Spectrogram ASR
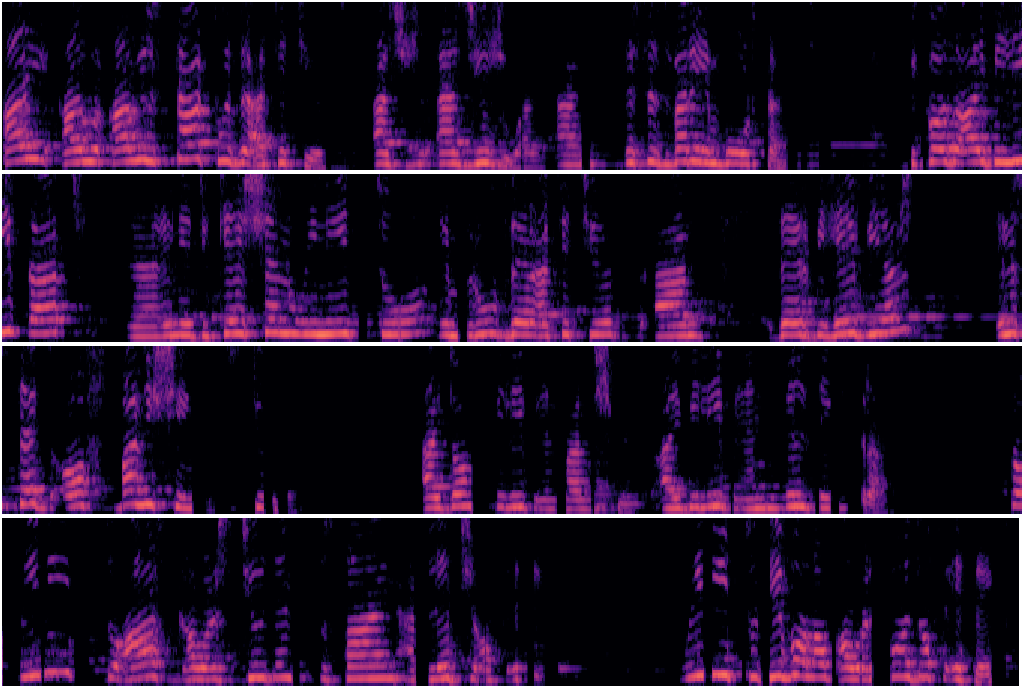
I, I, will- I will start with the attitudes as, as usual, and this is very important because I believe that uh, in education we need to improve their attitudes and their behaviors instead of punishing students. I don't believe in punishment. I believe in building trust. So we need to ask our students to sign a pledge of ethics. We need to develop our code of ethics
